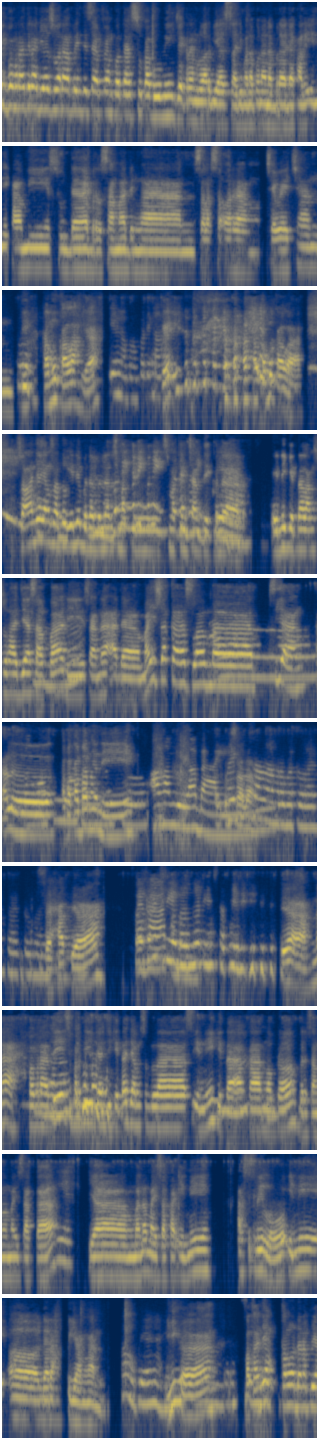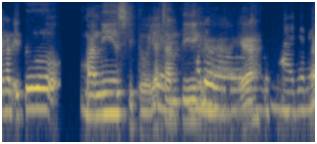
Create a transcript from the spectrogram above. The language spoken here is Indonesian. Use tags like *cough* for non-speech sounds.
Baik, pemerhati Radio Suara Perintis FM Kota Sukabumi, Jekrem luar biasa. Di mana pun Anda berada, kali ini kami sudah bersama dengan salah seorang cewek cantik. Uh. Kamu kalah ya? Iya, nggak apa-apa deh. Oke. *laughs* Kamu kalah. Soalnya yang satu ini benar-benar semakin bening, bening. semakin cantik, benar. Ini kita langsung aja sapa di sana ada Maisaka. Selamat Halo. siang. Halo. Apa kabarnya nih? Alhamdulillah baik. Waalaikumsalam warahmatullahi wabarakatuh. Sehat ya? Sehat. ya banget ya ini. Ya, nah pemerhati ya. seperti janji kita jam 11 ini kita hmm. akan ngobrol bersama Maisaka. Yes. Iya. Yang mana Maisaka ini asli loh, ini uh, darah priangan. Oh, priangan. Ya? Iya. Oh, Makanya kalau darah priangan itu manis gitu ya, yeah. cantik. Aduh, nah, ya. Aja nih.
